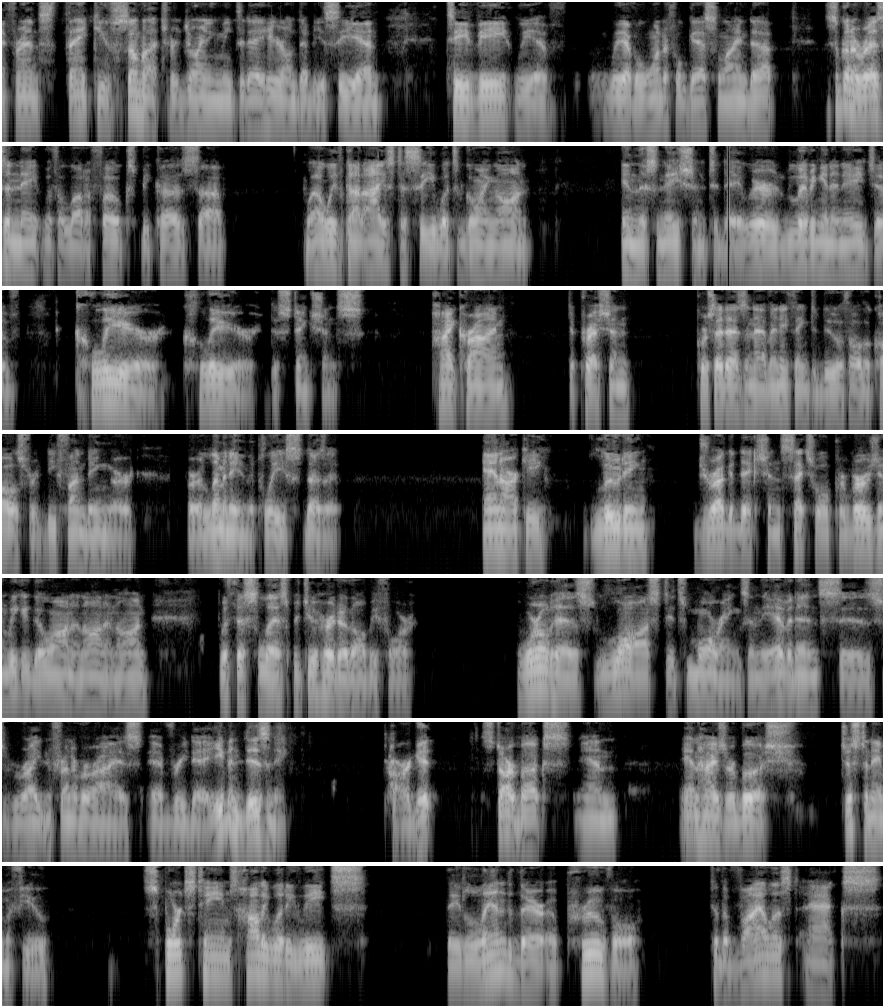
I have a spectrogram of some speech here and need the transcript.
Hi, friends. Thank you so much for joining me today here on WCN TV. We have we have a wonderful guest lined up. This is going to resonate with a lot of folks because, uh, well, we've got eyes to see what's going on in this nation today. We're living in an age of clear, clear distinctions: high crime, depression. Of course, that doesn't have anything to do with all the calls for defunding or or eliminating the police, does it? Anarchy, looting, drug addiction, sexual perversion. We could go on and on and on with this list, but you heard it all before. The world has lost its moorings, and the evidence is right in front of our eyes every day. Even Disney, Target, Starbucks, and Anheuser-Busch, just to name a few. Sports teams, Hollywood elites, they lend their approval to the vilest acts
